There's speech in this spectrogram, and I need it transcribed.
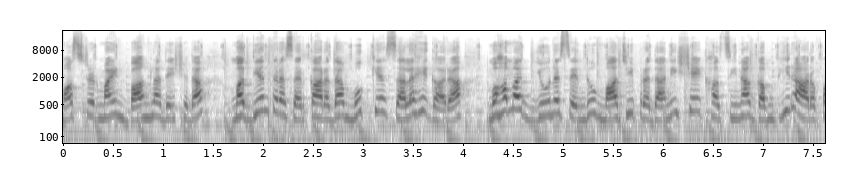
ಮಾಸ್ಟರ್ ಮೈಂಡ್ ಬಾಂಗ್ಲಾದೇಶದ ಮಧ್ಯಂತರ ಸರ್ಕಾರದ ಮುಖ್ಯ ಸಲಹೆಗಾರ ಮೊಹಮ್ಮದ್ ಯೂನಸ್ ಎಂದು ಮಾಜಿ ಪ್ರಧಾನಿ ಶೇಖ್ ಹಸೀನಾ ಗಂಭೀರ ಆರೋಪ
